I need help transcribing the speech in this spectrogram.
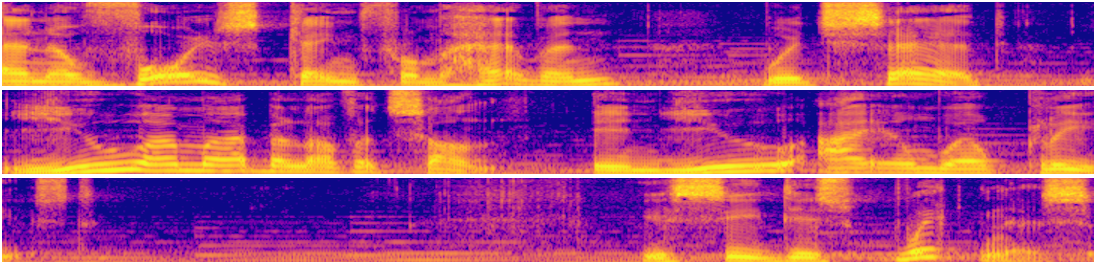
And a voice came from heaven which said, you are my beloved Son. In you I am well pleased. You see, this witness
